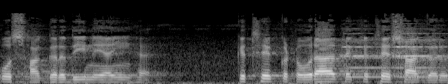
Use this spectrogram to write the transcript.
ਉਹ ਸਾਗਰ ਦੀ ਨਿਆਈ ਹੈ। ਕਿੱਥੇ ਕਟੋਰਾ ਤੇ ਕਿੱਥੇ ਸਾਗਰ?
